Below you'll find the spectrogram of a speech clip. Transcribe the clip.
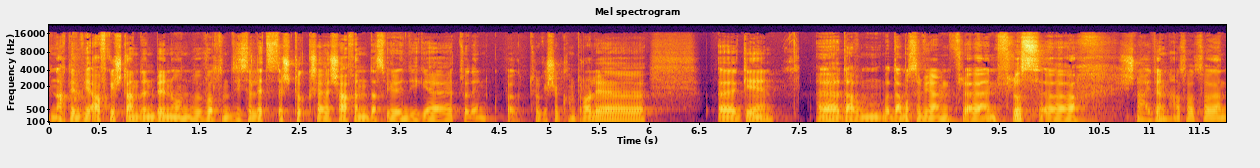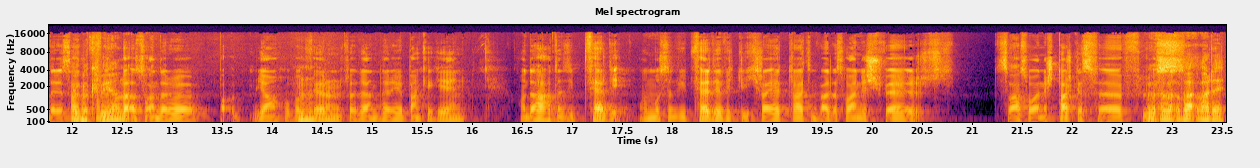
nachdem wir aufgestanden bin und wir wollten dieses letzte Stück äh, schaffen, dass wir in die äh, zu den äh, türkischen Kontrolle äh, gehen, da, da mussten wir einen, einen Fluss schneiden, also zur anderen Seite, Überqueren. Von, also andere, ja, überqueren, zu der anderen Bank gehen. Und da hatten sie Pferde und mussten wir Pferde wirklich reit- reiten, weil das war eine schwer, es war so ein starkes äh, Fluss. Aber, warte,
